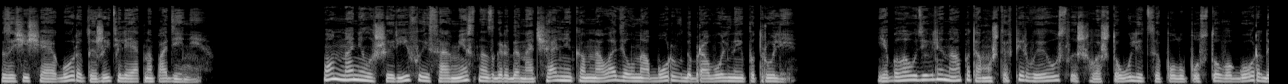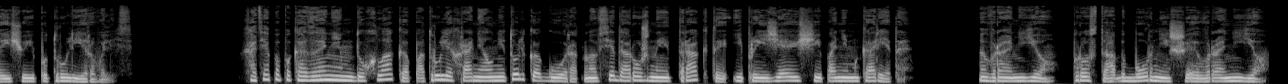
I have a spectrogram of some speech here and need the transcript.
защищая город и жителей от нападения. Он нанял шерифа и совместно с градоначальником наладил набор в добровольные патрули. Я была удивлена, потому что впервые услышала, что улицы полупустого города еще и патрулировались. Хотя по показаниям Духлака патруль охранял не только город, но все дорожные тракты и проезжающие по ним кареты. Вранье, просто отборнейшее вранье.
